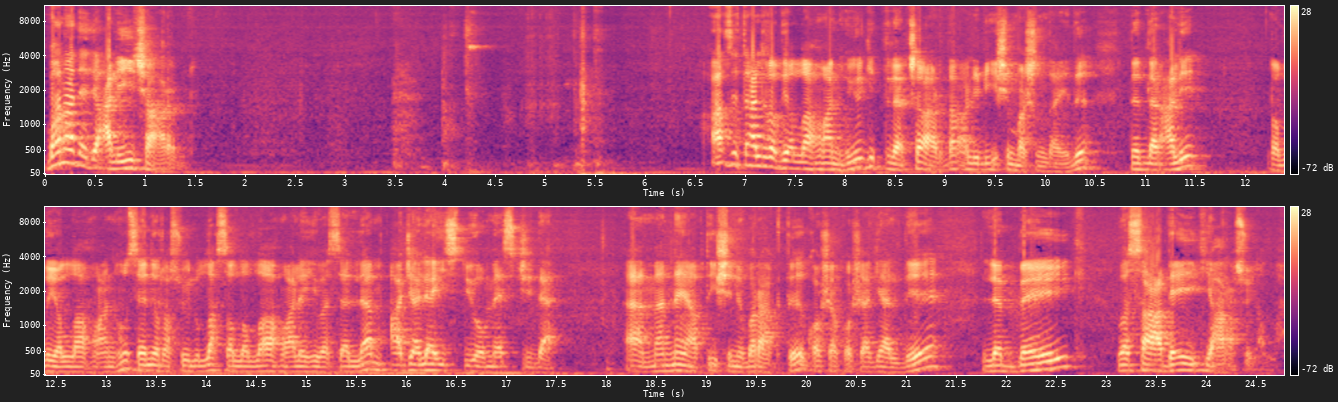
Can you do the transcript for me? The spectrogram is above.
Bana dedi Ali'yi çağırın. Hazreti Ali radıyallahu anhu'yu gittiler çağırdılar. Ali bir işin başındaydı. Dediler Ali radıyallahu anhu seni Resulullah sallallahu aleyhi ve sellem acele istiyor mescide. Hemen ne yaptı? İşini bıraktı. Koşa koşa geldi. Lebbeyk ve sa'deyk ya Resulallah.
